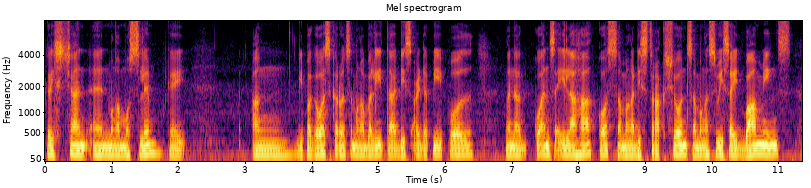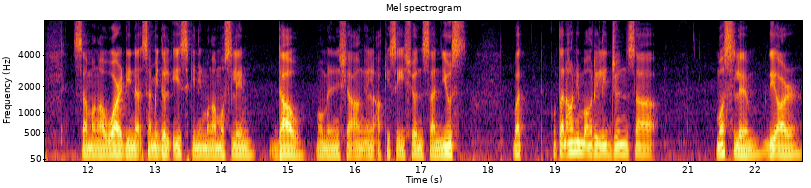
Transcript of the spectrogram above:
Christian and mga Muslim kay ang gipagawas karon sa mga balita these are the people nga nagkuan sa ilaha cause sa mga destruction sa mga suicide bombings sa mga war dina sa Middle East kining mga Muslim. Daw mo man siya ang ilang accusation sa news. But kung tanaw nimo ang religion sa Muslim, they are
